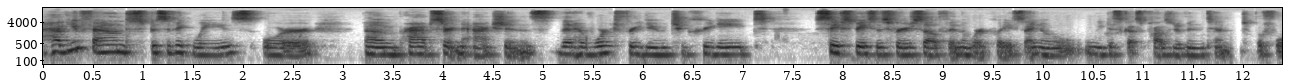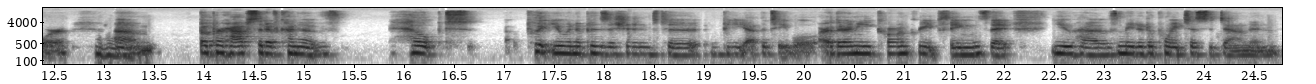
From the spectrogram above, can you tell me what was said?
have you found specific ways or um, perhaps certain actions that have worked for you to create safe spaces for yourself in the workplace? I know we discussed positive intent before, mm-hmm. um, but perhaps that have kind of helped put you in a position to be at the table? Are there any concrete things that you have made it a point to sit down and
